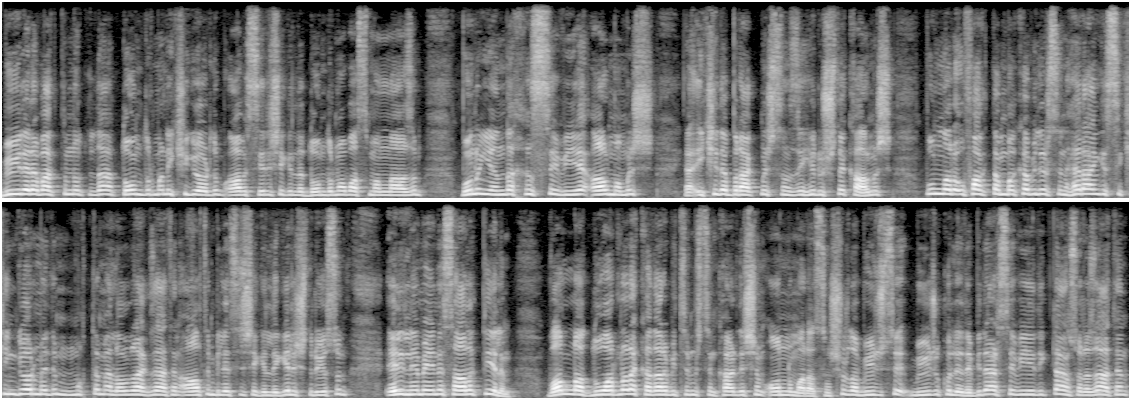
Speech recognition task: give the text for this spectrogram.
Büyülere baktığım noktada dondurmanı 2 gördüm. Abi seri şekilde dondurma basman lazım. Bunun yanında hız seviye almamış. Ya 2'de bırakmışsın. Zehir 3'te kalmış. Bunlara ufaktan bakabilirsin. Herhangi skin görmedim. Muhtemel olarak zaten altın bilesiz şekilde geliştiriyorsun. Elin emeğine sağlık diyelim. Valla duvarlara kadar bitirmişsin kardeşim 10 numarasın. Şurada büyücü, büyücü kulede birer seviye yedikten sonra zaten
